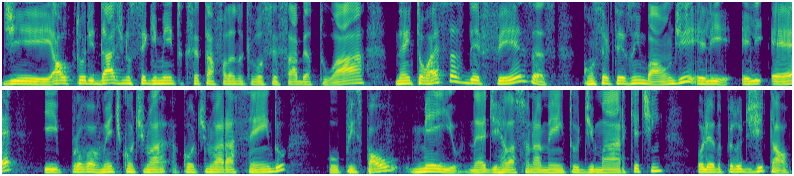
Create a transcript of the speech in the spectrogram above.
de autoridade no segmento que você está falando que você sabe atuar. Né? Então, essas defesas, com certeza, o inbound ele, ele é e provavelmente continuar, continuará sendo o principal meio né, de relacionamento de marketing olhando pelo digital.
